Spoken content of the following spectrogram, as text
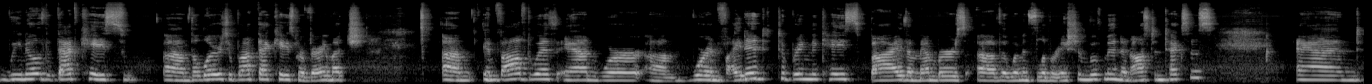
we know that that case, um, the lawyers who brought that case were very much um, involved with and were um, were invited to bring the case by the members of the women's liberation movement in Austin, Texas, and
